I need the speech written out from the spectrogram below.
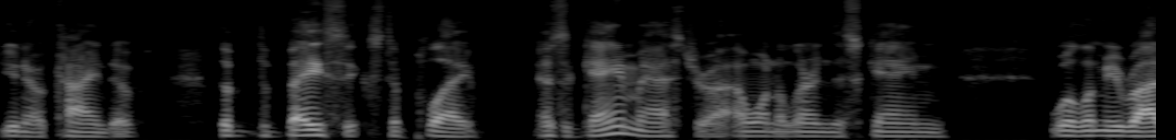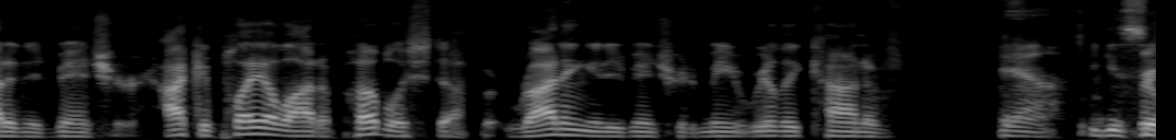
You know, kind of the the basics to play. As a game master, I want to learn this game. Well, let me write an adventure. I could play a lot of published stuff, but writing an adventure to me really kind of yeah, you get so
